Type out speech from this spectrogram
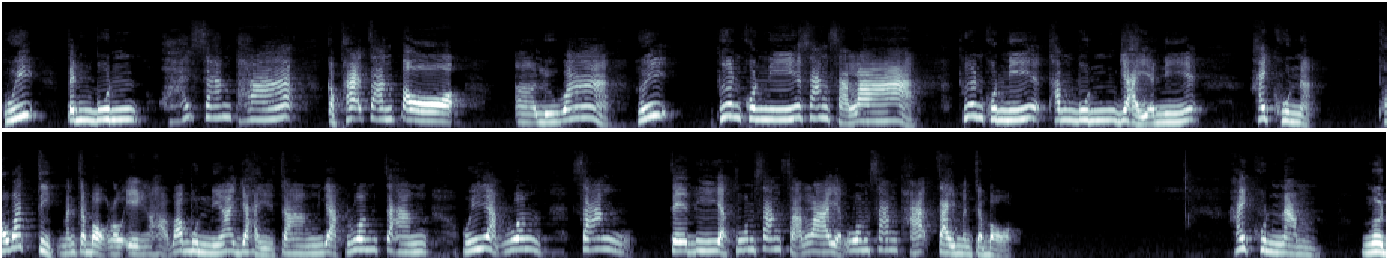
หุยเป็นบุญให้สร้างพระกับพระอาจารย์ต่ออหรือว่าเฮ้ยเพื่อนคนนี้สร้างศาลา เพื่อนคนนี้ทำบุญใหญ่อันนี้ ให้คุณอะ เพราะว่าจิตมันจะบอกเราเองอะค่ะว่าบุญนี้ใหญ่จัง อยากร่วมจังหุยอยากร่วมสร้างเจดีย์อยากร่วมสร้างศาลาอยากร่วมสร้างพระใจมันจะบอก ให้คุณนำเงิน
